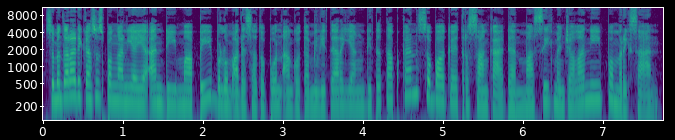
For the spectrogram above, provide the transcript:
Sementara di kasus penganiayaan di MAPI, belum ada satupun anggota militer yang ditetapkan sebagai tersangka dan masih menjalani pemeriksaan.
